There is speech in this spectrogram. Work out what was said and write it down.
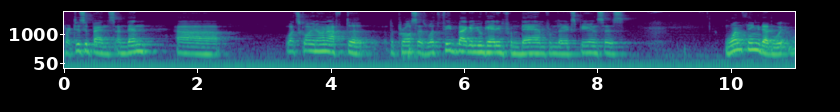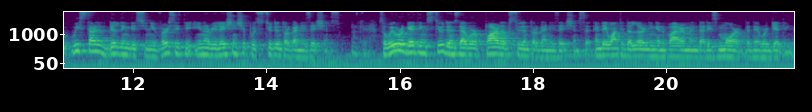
participants, and then uh, what's going on after the process. What feedback are you getting from them, from their experiences? One thing that we, we started building this university in a relationship with student organizations. Okay. So we were getting students that were part of student organizations and they wanted a learning environment that is more than they were getting.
